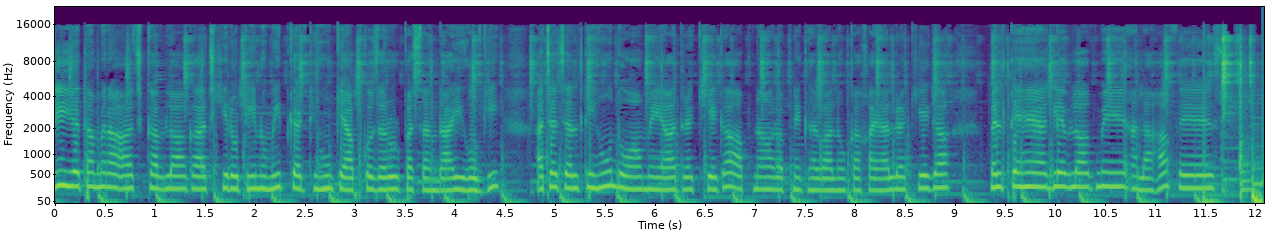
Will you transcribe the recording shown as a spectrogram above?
जी, ये था मेरा आज का व्लॉग आज की रूटीन उम्मीद करती हूँ कि आपको ज़रूर पसंद आई होगी। अच्छा चलती हूँ। दुआओं में याद रखिएगा, अपना और अपने घर वालों का ख्याल रखिएगा। मिलते हैं अगले व्लॉग में। अल्लाह हाफिज़।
